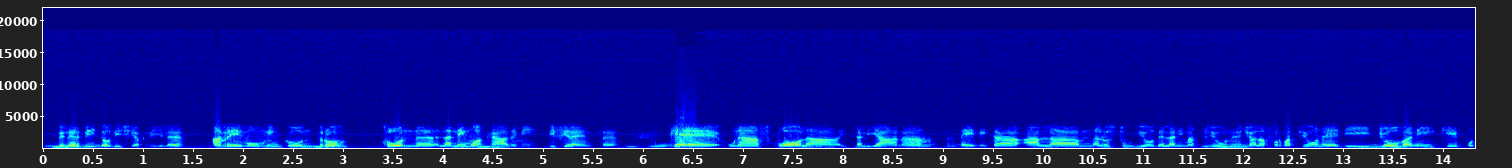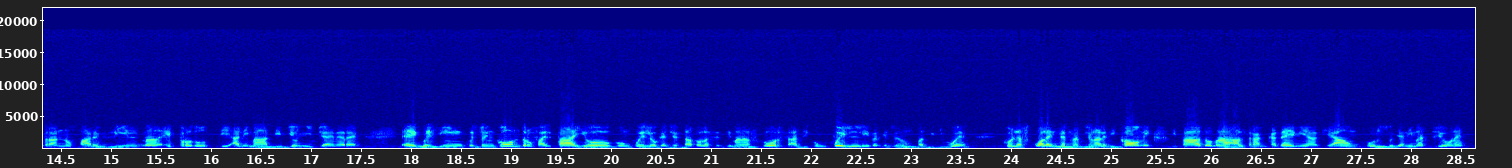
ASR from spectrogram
Venerdì 12 aprile avremo un incontro con la Nemo Academy di Firenze, che è una scuola italiana dedita alla, allo studio dell'animazione, cioè alla formazione di giovani che potranno fare film e prodotti animati di ogni genere. Eh, questi, questo incontro fa il paio con quello che c'è stato la settimana scorsa, anzi con quelli, perché ce ne sono stati due, con la Scuola Internazionale di Comics di Padova, altra accademia che ha un corso di animazione.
